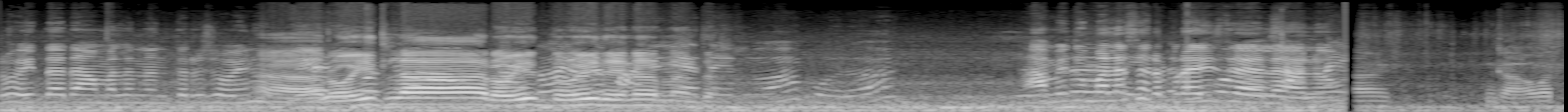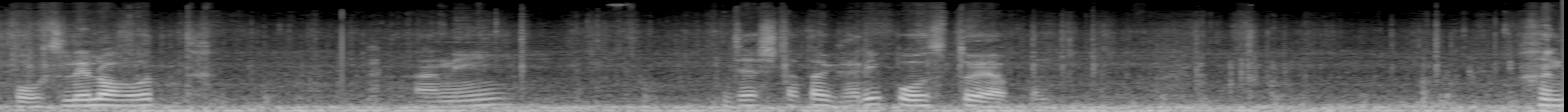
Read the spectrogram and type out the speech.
रोहित दादा आम्हाला नंतर जॉईन हा, होते रोहितला रोहित रोहित येणार नंतर. आम्ही तुम्हाला सरप्राईज द्यायला आलो. गावात पोहोचलेलो आहोत. आणि जस्ट आता घरी पोहोचतोय आपण. आणि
